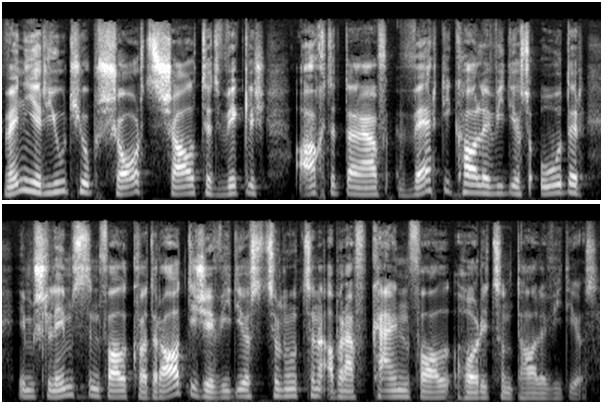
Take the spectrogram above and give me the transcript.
wenn ihr YouTube Shorts schaltet, wirklich achtet darauf, vertikale Videos oder im schlimmsten Fall quadratische Videos zu nutzen, aber auf keinen Fall horizontale Videos.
